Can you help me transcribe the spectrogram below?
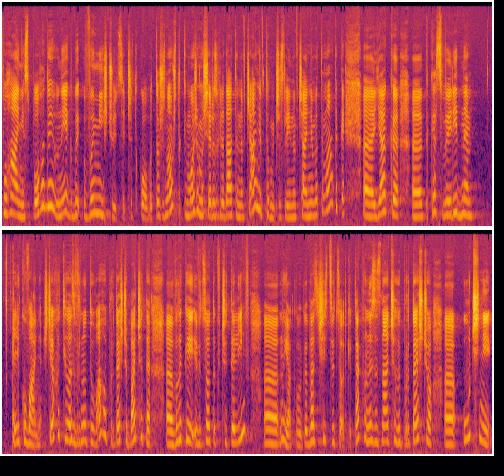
погані спогади, вони якби виміщуються частково. Тож знову ж таки можемо ще розглядати навчання, в тому числі і навчання математики, е, як е, таке своєрідне. Лікування ще хотіла звернути увагу про те, що бачите, е, великий відсоток вчителів, е, ну як великий, 26%, Так вони зазначили про те, що е, учні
